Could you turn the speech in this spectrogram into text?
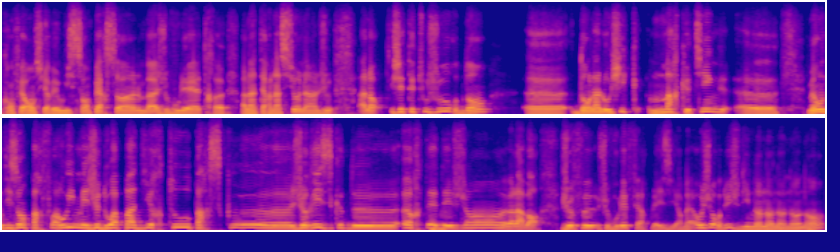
conférences, il y avait 800 personnes, bah, je voulais être à l'international. Alors, j'étais toujours dans la logique marketing, mais en disant parfois oui, mais je dois pas dire tout parce que je risque de heurter des gens. Voilà, bon, je, je voulais faire plaisir, mais aujourd'hui je dis non, non, non, non, non.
